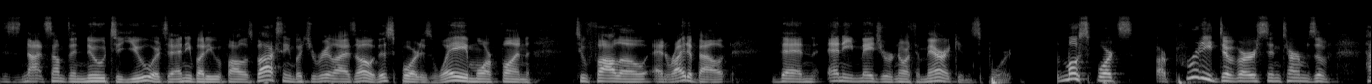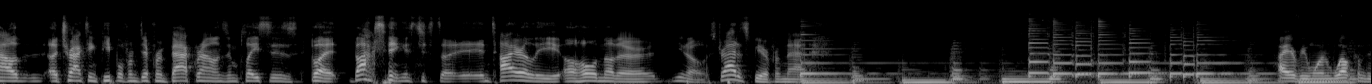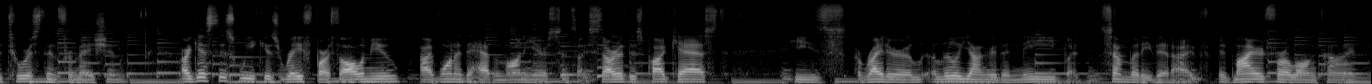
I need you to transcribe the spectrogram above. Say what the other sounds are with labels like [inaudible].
this is not something new to you or to anybody who follows boxing, but you realize, oh, this sport is way more fun to follow and write about than any major North American sport. Most sports are pretty diverse in terms of how attracting people from different backgrounds and places, but [laughs] boxing is just a, entirely a whole nother, you know, stratosphere from that. Hi everyone, welcome to Tourist Information. Our guest this week is Rafe Bartholomew. I've wanted to have him on here since I started this podcast. He's a writer a little younger than me, but somebody that I've admired for a long time,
